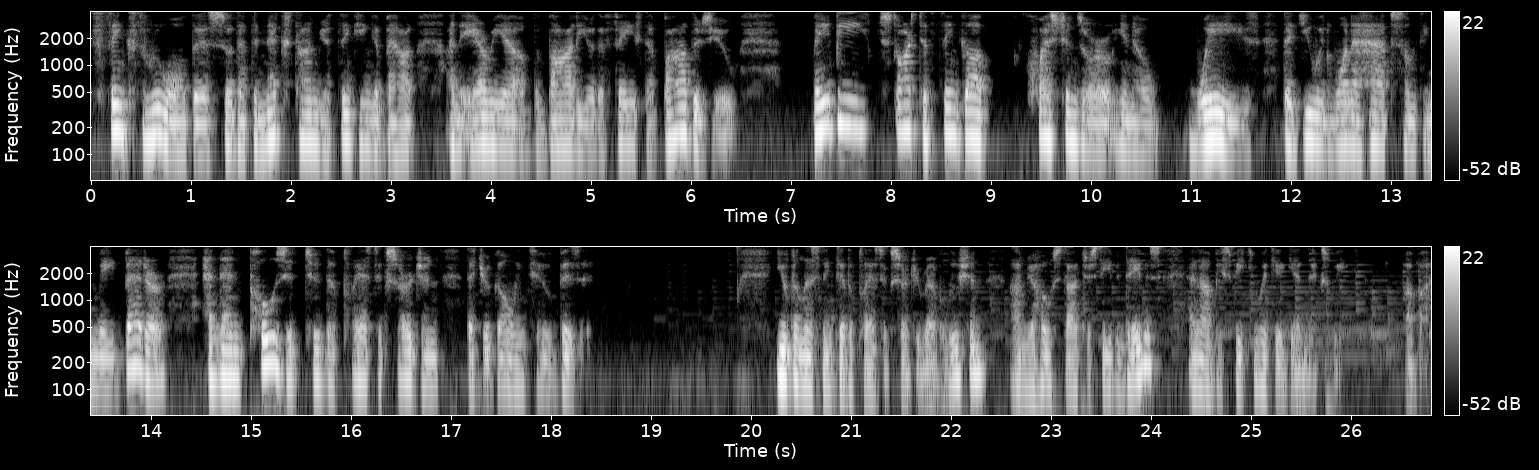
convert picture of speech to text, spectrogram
think through all this so that the next time you're thinking about an area of the body or the face that bothers you, maybe start to think up questions or, you know, ways that you would want to have something made better and then pose it to the plastic surgeon that you're going to visit. You've been listening to the Plastic Surgery Revolution. I'm your host, Dr. Stephen Davis, and I'll be speaking with you again next week. Bye bye.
